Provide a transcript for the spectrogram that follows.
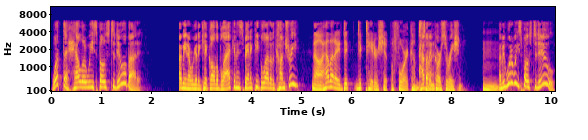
what the hell are we supposed to do about it? I mean, are we going to kick all the black and Hispanic people out of the country? No, how about a dic- dictatorship before it comes How about time? incarceration? Hmm. I mean, what are we supposed to do?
